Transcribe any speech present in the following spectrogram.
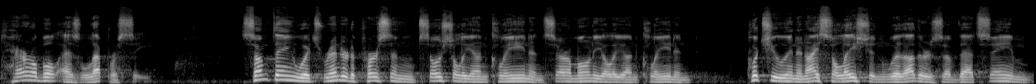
terrible as leprosy, something which rendered a person socially unclean and ceremonially unclean and put you in an isolation with others of that same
